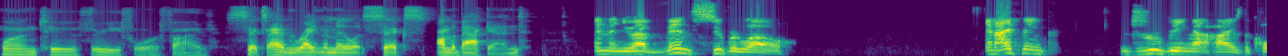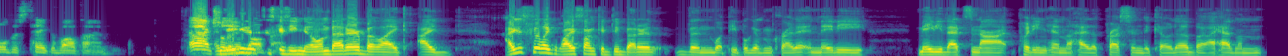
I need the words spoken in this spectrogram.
One, two, three, four, five, six. I had him right in the middle at six on the back end. And then you have Vince super low. And I think Drew being that high is the coldest take of all time. And Actually, maybe that's just because you know him better, but like I, I just feel like Wysong could do better than what people give him credit, and maybe, maybe that's not putting him ahead of Preston Dakota, but I have him,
